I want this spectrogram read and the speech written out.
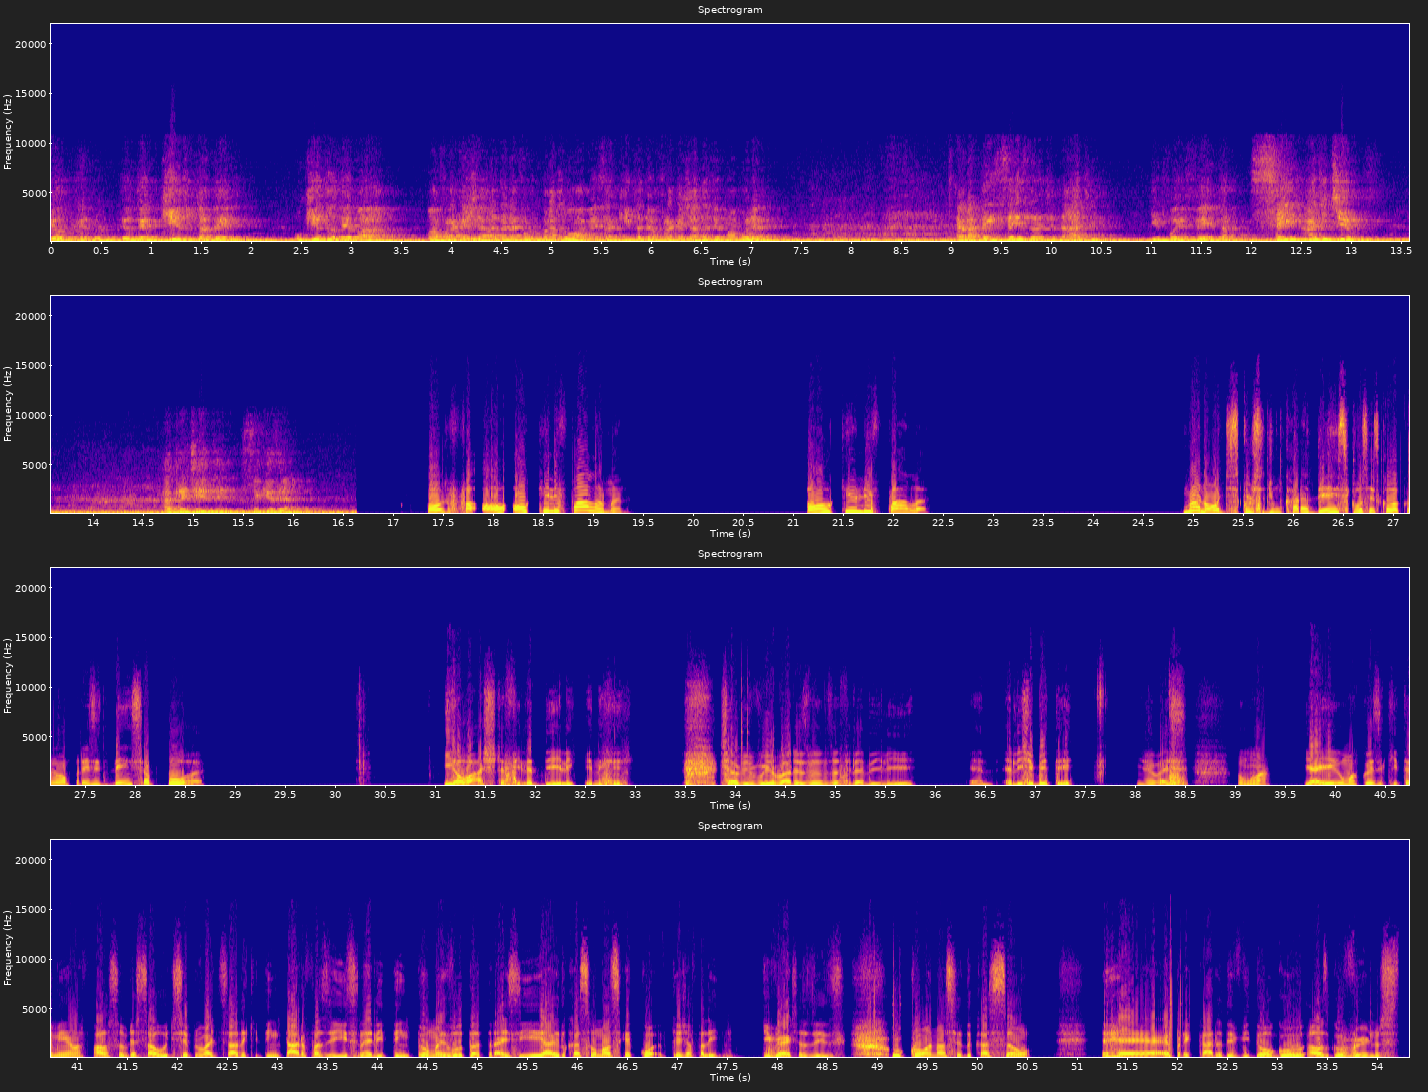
Eu, eu tenho um quinto também. O quinto deu uma, uma fraquejada, né? foram quatro homens, a quinta deu uma fraquejada, deu uma mulher. Ela tem seis anos de idade e foi feita sem aditivos. Acredite se quiser. Olha o que ele fala, mano. Olha o que ele fala. Mano, olha o discurso de um cara desse que vocês colocam numa presidência, porra. E eu acho que a filha dele, que nem. Já vi várias vezes a filha dele é LGBT. É, mas, vamos lá. E aí, uma coisa que também ela fala sobre a saúde ser privatizada, que tentaram fazer isso, né? Ele tentou, mas voltou atrás. E a educação nossa, que, é, que eu já falei diversas vezes, o como a nossa educação é, é precária devido ao, aos governos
